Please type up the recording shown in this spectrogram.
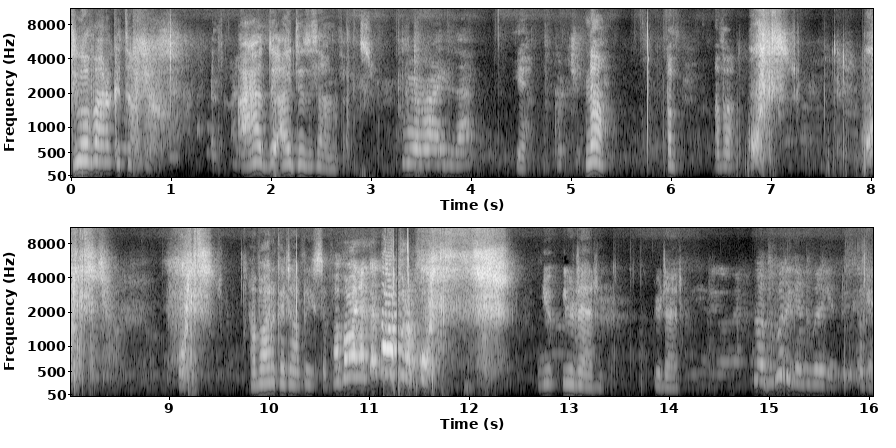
Do a vodka. I have to, I do the sound effects. You remember I did that? Yeah. No. A, a, a, a vodka taco. Avada Kedavra! You, you're dead. You're dead. No, do it again. Do it again. Do it. Okay.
